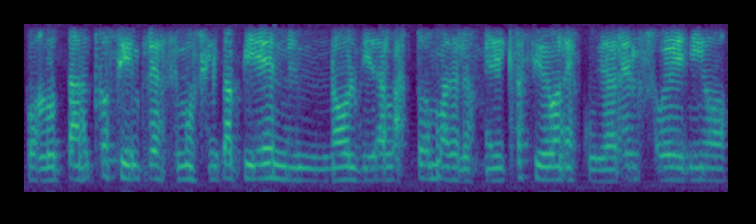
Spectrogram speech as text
Por lo tanto, siempre hacemos hincapié en no olvidar las tomas de las medicaciones, cuidar el sueño,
